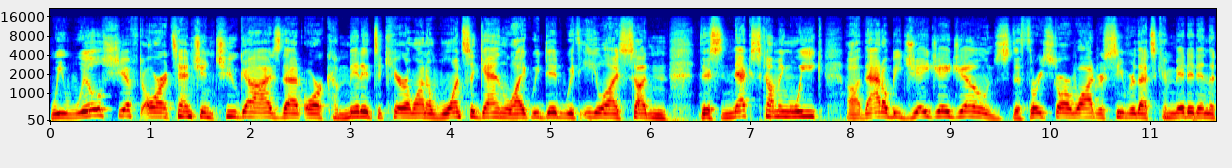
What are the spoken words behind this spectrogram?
we will shift our attention to guys that are committed to Carolina once again, like we did with Eli Sutton this next coming week. Uh, that'll be J.J. Jones, the three star wide receiver that's committed in the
